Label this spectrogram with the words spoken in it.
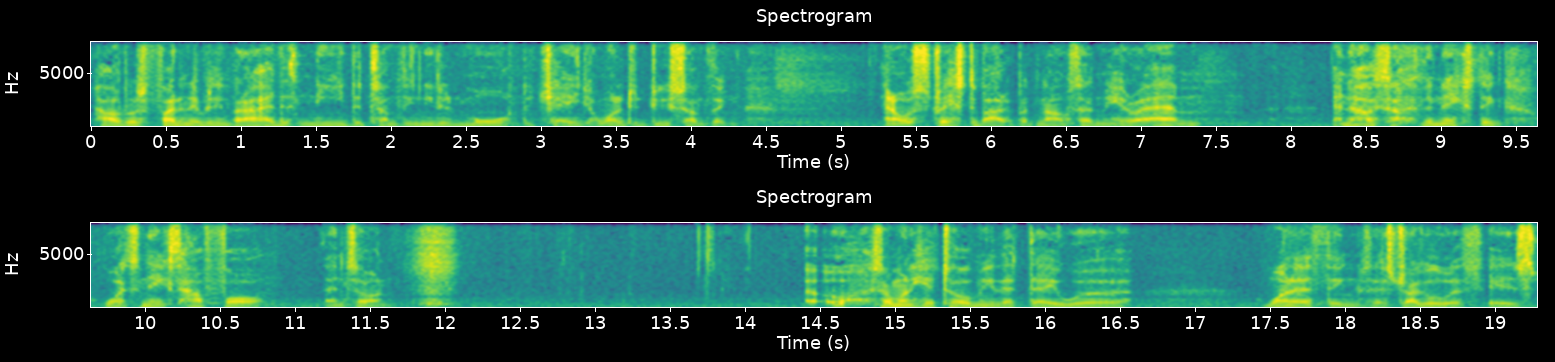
how it was fun and everything, but I had this need that something needed more to change. I wanted to do something. And I was stressed about it, but now suddenly here I am. And now it's the next thing. What's next? How far? And so on. Uh, oh, someone here told me that they were, one of the things they struggle with is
